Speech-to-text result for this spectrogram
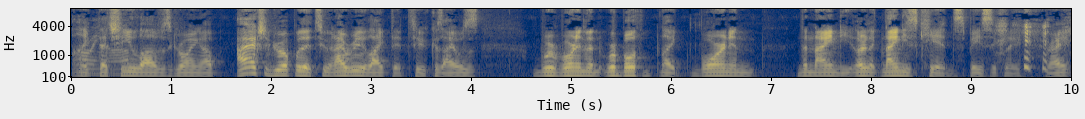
like Growing that she loves growing up. I actually grew up with it too, and I really liked it too because I was we're born in the we're both like born in the 90s or like 90s kids basically right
